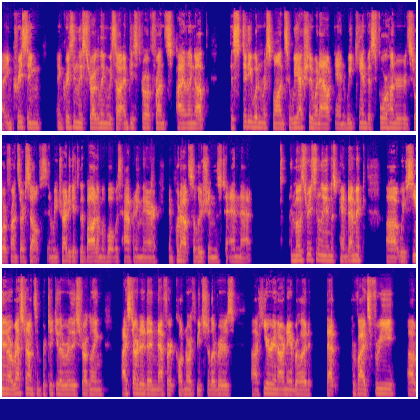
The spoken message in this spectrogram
uh, increasing, increasingly struggling, we saw empty storefronts piling up. The city wouldn't respond, so we actually went out and we canvassed 400 storefronts ourselves, and we tried to get to the bottom of what was happening there and put out solutions to end that. And most recently, in this pandemic, uh, we've seen our restaurants in particular really struggling I started an effort called North Beach Delivers uh, here in our neighborhood that provides free uh,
